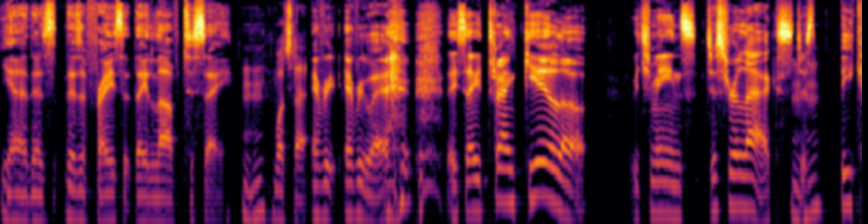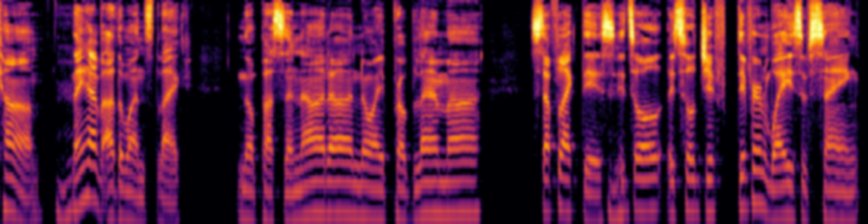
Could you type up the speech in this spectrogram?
Yeah, there's there's a phrase that they love to say Mm-hmm. What's that? every everywhere. they say tranquilo, which means just relax, just Mhm. be calm. Mhm. They have other ones like no pasa nada, no hay problema, stuff like this. Mhm. It's all it's all dif- different ways of saying,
